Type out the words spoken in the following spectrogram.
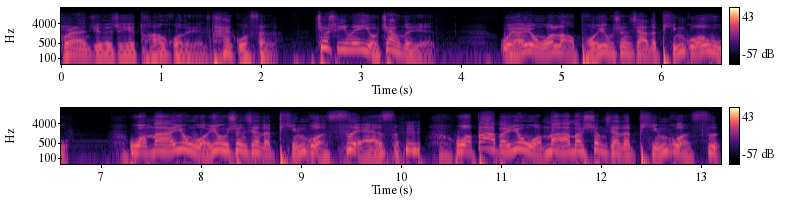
忽然觉得这些团伙的人太过分了，就是因为有这样的人，我要用我老婆用剩下的苹果五。我妈用我用剩下的苹果四 S，我爸爸用我妈妈剩下的苹果四，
